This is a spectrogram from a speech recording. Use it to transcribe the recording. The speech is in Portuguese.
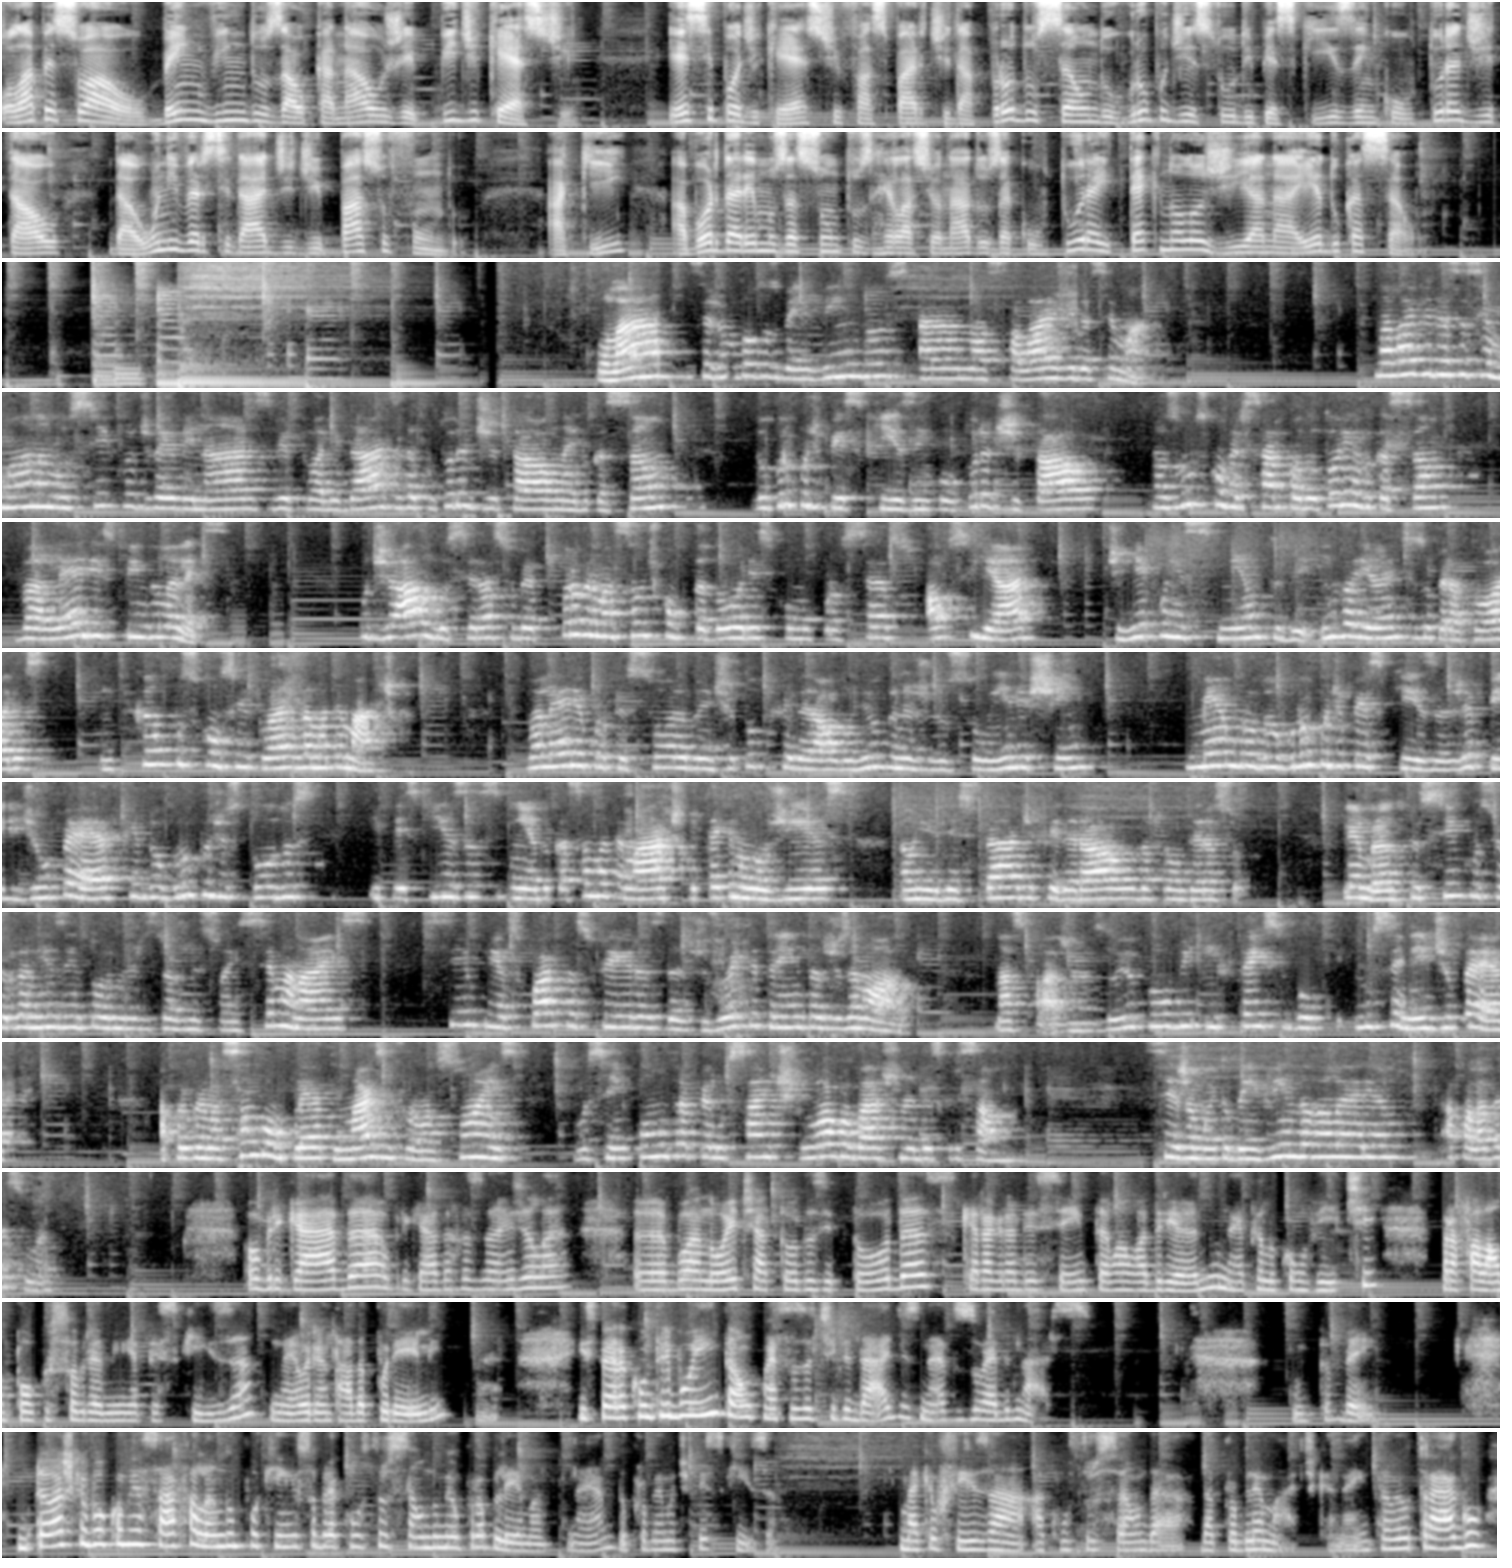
Olá pessoal, bem-vindos ao canal GPidcast. Esse podcast faz parte da produção do Grupo de Estudo e Pesquisa em Cultura Digital da Universidade de Passo Fundo. Aqui abordaremos assuntos relacionados à cultura e tecnologia na educação. Olá, sejam todos bem-vindos à nossa live da semana. Na live dessa semana, no ciclo de webinars Virtualidades da Cultura Digital na Educação, do Grupo de Pesquisa em Cultura Digital, nós vamos conversar com a doutora em Educação, Valéria Espíndola Lessa. O diálogo será sobre a programação de computadores como processo auxiliar de reconhecimento de invariantes operatórios em campos conceituais da matemática. Valéria é professora do Instituto Federal do Rio Grande do Sul em Erechim membro do grupo de pesquisa GPID UPF do grupo de estudos e pesquisas em educação matemática e tecnologias da Universidade Federal da Fronteira Sul. Lembrando que o ciclo se organiza em torno de transmissões semanais, sempre às quartas-feiras, das 18h30 às 19 nas páginas do YouTube e Facebook no CENID UPF. A programação completa e mais informações você encontra pelo site logo abaixo na descrição. Seja muito bem-vinda, Valéria. A palavra é sua. Obrigada, obrigada, Rosângela. Uh, boa noite a todos e todas. Quero agradecer então ao Adriano, né, pelo convite para falar um pouco sobre a minha pesquisa, né, orientada por ele. Espero contribuir então com essas atividades, né, dos webinars. Muito bem. Então, acho que eu vou começar falando um pouquinho sobre a construção do meu problema, né, do problema de pesquisa como é que eu fiz a, a construção da, da, problemática. Né? Então, eu trago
